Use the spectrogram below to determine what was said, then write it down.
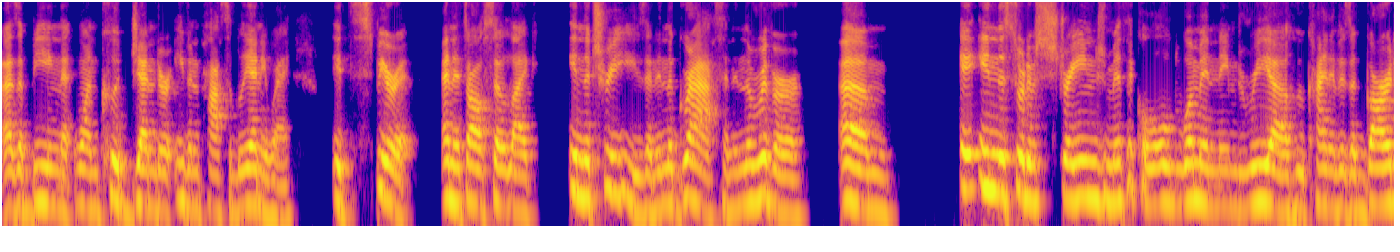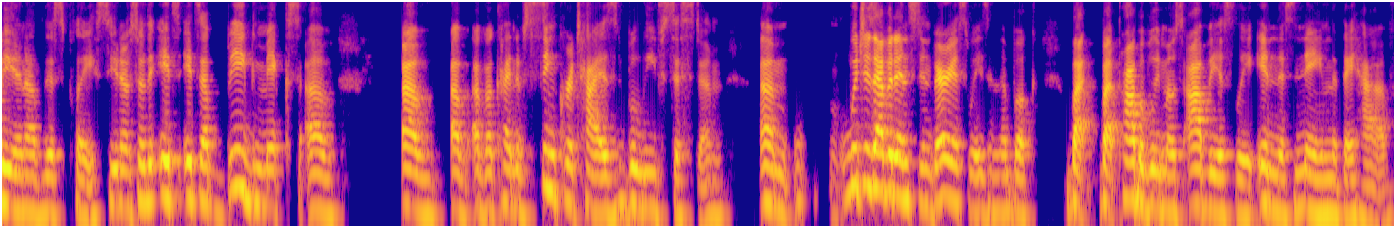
as a being that one could gender even possibly anyway. It's spirit and it's also like in the trees and in the grass and in the river um in this sort of strange mythical old woman named Ria who kind of is a guardian of this place you know? So it's it's a big mix of of of, of a kind of syncretized belief system. Um, which is evidenced in various ways in the book, but but probably most obviously in this name that they have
